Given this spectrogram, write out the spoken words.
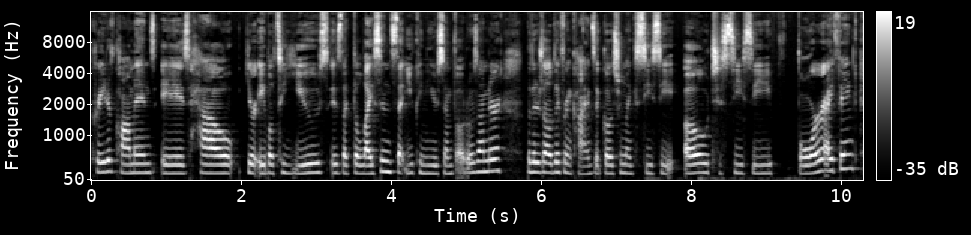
Creative Commons is how you're able to use, is like the license that you can use some photos under, but there's all different kinds. It goes from like CC0 to CC four, I think.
